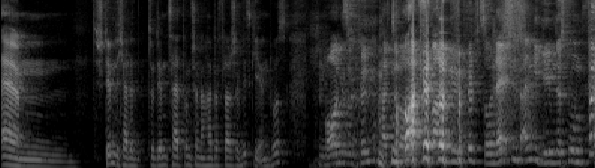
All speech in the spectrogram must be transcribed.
Ähm, stimmt, ich hatte zu dem Zeitpunkt schon eine halbe Flasche Whisky intus. Morgens um 5 hast du doch um so letztens angegeben, dass du um 5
